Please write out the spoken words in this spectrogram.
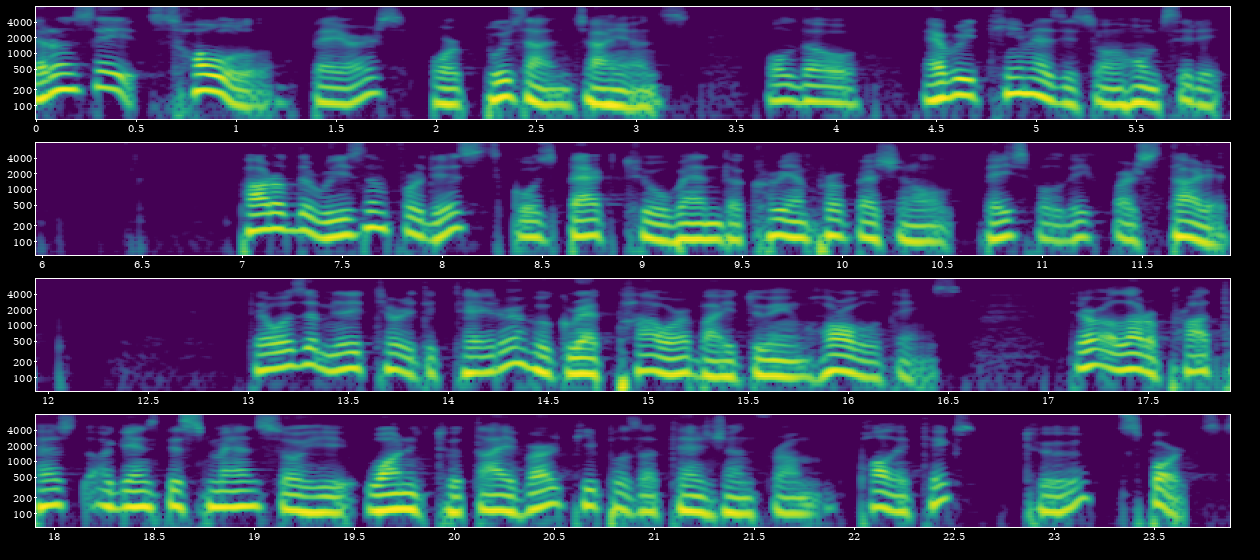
They don't say Seoul Bears or Busan Giants, although every team has its own home city. Part of the reason for this goes back to when the Korean Professional Baseball League first started. There was a military dictator who grabbed power by doing horrible things. There were a lot of protests against this man, so he wanted to divert people's attention from politics to sports.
